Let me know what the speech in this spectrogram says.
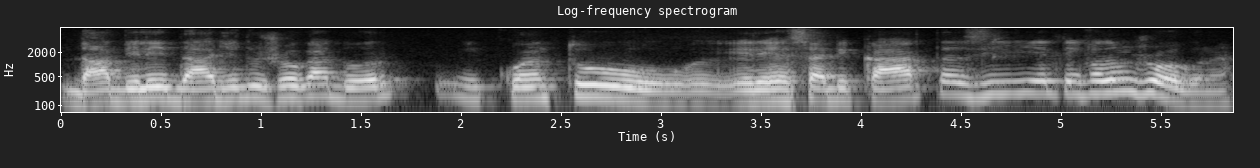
da habilidade do jogador enquanto ele recebe cartas e ele tem que fazer um jogo, né?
